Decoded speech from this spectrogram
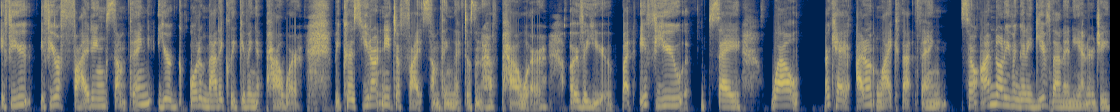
if you if you're fighting something, you're automatically giving it power because you don't need to fight something that doesn't have power over you. But if you say, well, okay, I don't like that thing, so I'm not even going to give that any energy.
